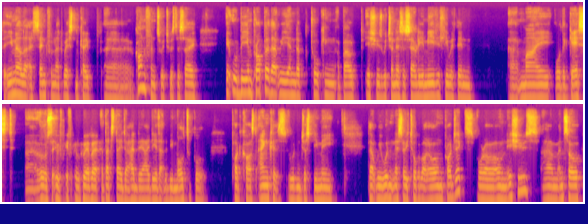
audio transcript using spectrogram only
the email that I sent from that Western Cape uh, conference, which was to say it would be improper that we end up talking about issues which are necessarily immediately within uh, my or the guest, uh, or if, if, whoever at that stage I had the idea that there'd be multiple podcast anchors, it wouldn't just be me. That we wouldn't necessarily talk about our own projects or our own issues, um, and so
